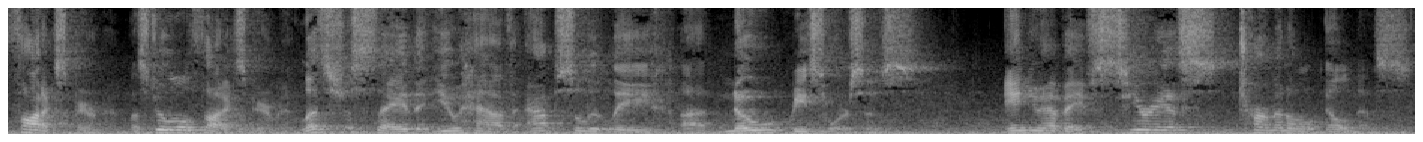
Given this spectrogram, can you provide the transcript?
thought experiment let's do a little thought experiment let's just say that you have absolutely uh, no resources and you have a serious terminal illness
